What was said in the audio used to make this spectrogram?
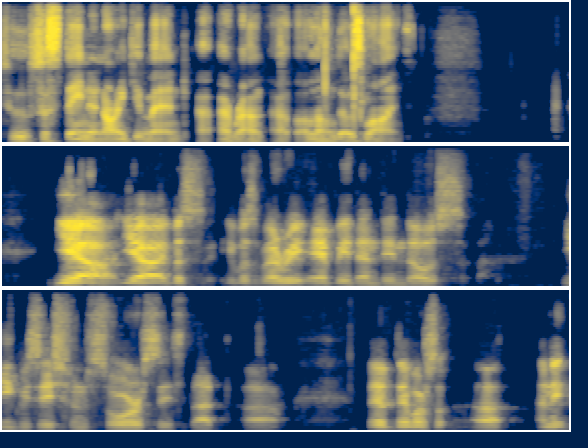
to sustain an argument around along those lines. Yeah, yeah, it was it was very evident in those Inquisition sources that uh, there, there was, uh, and it,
